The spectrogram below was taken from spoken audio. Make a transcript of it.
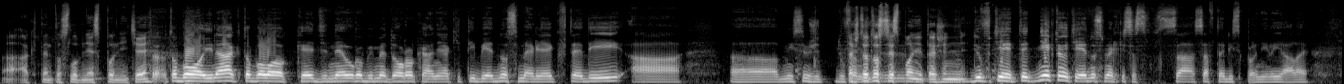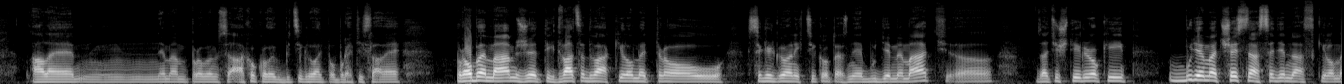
Ak tento slub nesplníte? To, to bolo inak, to bolo, keď neurobíme do roka nejaký typ jednosmeriek vtedy a Uh, myslím, že dúfam, takže toto ste splnili. Takže... Tie, tie, niektoré tie jednosmerky sa, sa, sa vtedy splnili, ale, ale mm, nemám problém sa akokoľvek bicyklovať po Bratislave. Problém mám, že tých 22 km segregovaných cyklotras nebudeme mať uh, za tie 4 roky. Budeme mať 16-17 km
